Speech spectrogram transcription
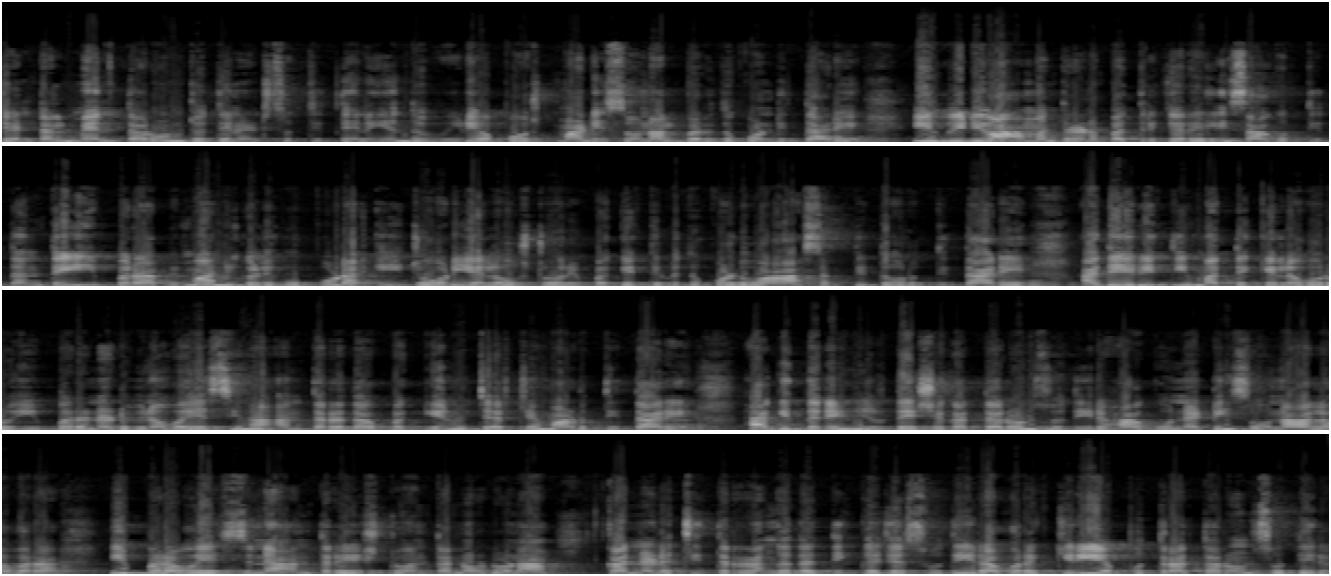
ಜೆಂಟಲ್ ಮೆನ್ ತರುಣ್ ಜೊತೆ ನಟಿಸುತ್ತಿದ್ದೇನೆ ಎಂದು ವಿಡಿಯೋ ಪೋಸ್ಟ್ ಮಾಡಿ ಸೋನಾಲ್ ಬರೆದುಕೊಂಡಿದ್ದಾರೆ. ಈ ವಿಡಿಯೋ ಆಮಂತ್ರಣ ಪತ್ರಿಕೆ ರಿಲೀಸ್ ಆಗುತ್ತಿದ್ದಂತೆ ಇಬ್ಬರ ಅಭಿಮಾನಿಗಳಿಗೂ ಕೂಡ ಈ ಜೋಡಿಯ ಲವ್ ಸ್ಟೋರಿ ಬಗ್ಗೆ ತಿಳಿದುಕೊಳ್ಳುವ ಆಸಕ್ತಿ ತೋರುತ್ತಿದ್ದಾರೆ. ಅದೇ ರೀತಿ ಮತ್ತೆ ಕೆಲವರು ಇಬ್ಬರ ನಡುವಿನ ವಯಸ್ಸಿನ ಅಂತರದ ಬಗ್ಗೆನೂ ಚರ್ಚೆ ಮಾಡುತ್ತಿದ್ದಾರೆ. ಹಾಗಿದ್ದರೆ ನಿರ್ದೇಶಕ ತರುಣ್ ಸುಧೀರ್ ಹಾಗೂ ನಟಿ ಸೋನಾಲ್ ಅವರ ಇಬ್ಬರ ವಯಸ್ಸಿನ ಅಂತರ ಎಷ್ಟು ಅಂತ ನೋಡೋಣ. ಕನ್ನಡ ಚಿತ್ರರಂಗದ ದಿಗ್ಗಜ ಸುಧೀರ್ ಅವರ ಕಿರಿಯ ಪುತ್ರ ತರುಣ್ ಸುಧೀರ್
